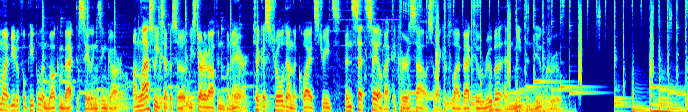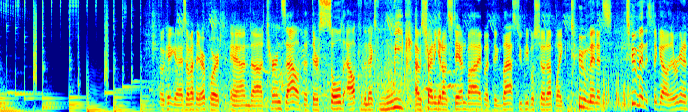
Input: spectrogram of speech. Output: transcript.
my beautiful people, and welcome back to Sailing Zingaro. On last week's episode, we started off in Bonaire, took a stroll down the quiet streets, then set sail back to Curacao so I could fly back to Aruba and meet the new crew. Okay, guys, I'm at the airport, and uh, turns out that they're sold out for the next week. I was trying to get on standby, but the last two people showed up like two minutes, two minutes to go. They were gonna,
